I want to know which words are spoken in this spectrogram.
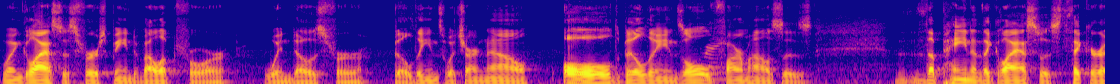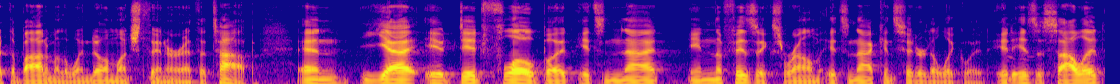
when glass was first being developed for windows for buildings, which are now old buildings, old Right. farmhouses, the pane of the glass was thicker at the bottom of the window and much thinner at the top. And yeah, it did flow, but it's not in the physics realm, it's not considered a liquid. It is a solid.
